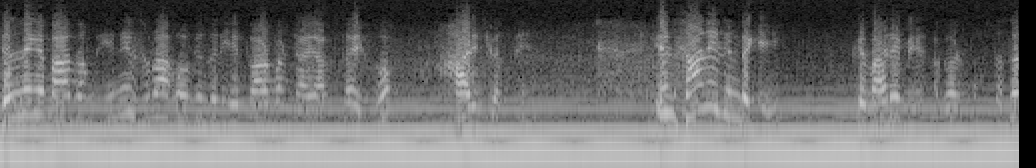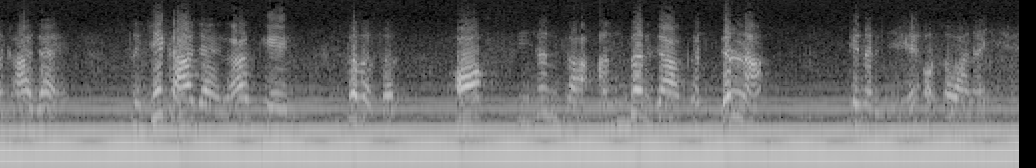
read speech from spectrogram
جلنے کے بعد ہم انہیں سوراخوں کے ذریعے کاربن ڈائی آکسائڈ کو خارج کرتے ہیں۔ انسانی زندگی کے بارے میں اگر مختصر کہا جائے، تو یہ کہا جائے گا کہ دراصل آکسیجن کا اندر جا کر جلنا انرجی ہے اور توانائی ہے۔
